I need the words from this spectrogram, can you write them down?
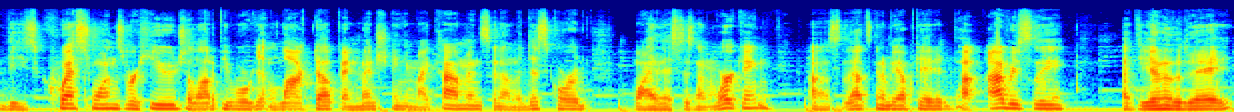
these quest ones were huge. A lot of people were getting locked up and mentioning in my comments and on the Discord why this isn't working. Uh, so that's going to be updated. But obviously, at the end of the day,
